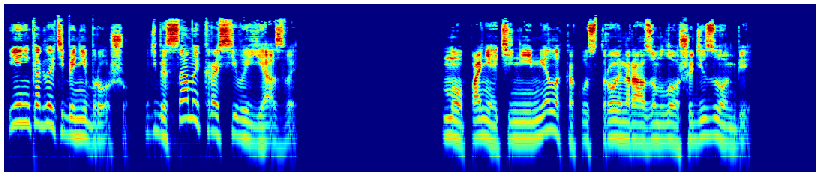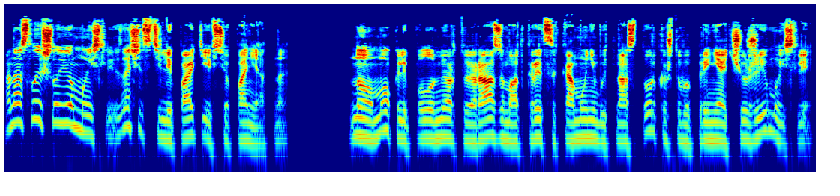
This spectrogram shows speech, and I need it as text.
И я никогда тебя не брошу. У тебя самые красивые язвы. Мо понятия не имела, как устроен разум лошади-зомби. Она слышала ее мысли, значит, с телепатией все понятно. Но мог ли полумертвый разум открыться кому-нибудь настолько, чтобы принять чужие мысли?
